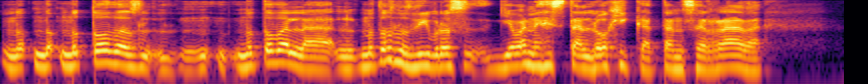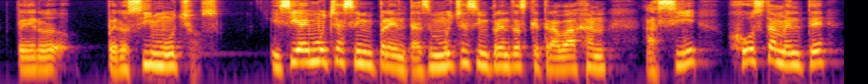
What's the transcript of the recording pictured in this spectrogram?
no, todos, no, toda la, no todos los libros llevan esta lógica tan cerrada, pero, pero sí muchos. Y sí hay muchas imprentas, muchas imprentas que trabajan así, justamente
